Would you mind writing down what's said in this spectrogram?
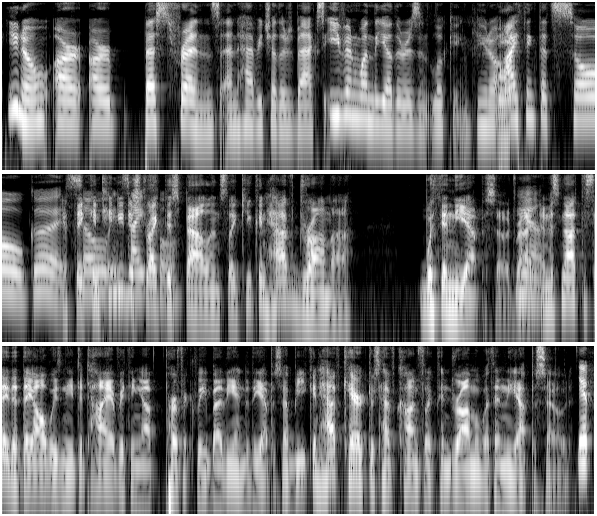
you know, are are best friends and have each other's backs even when the other isn't looking. You know, Well, I think that's so good. if they so continue to strike this balance, like you can have drama within the episode, right? Yeah. And it's not to say that they always need to tie everything up perfectly by the end of the episode, but you can have characters have conflict and drama within the episode. Yep.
